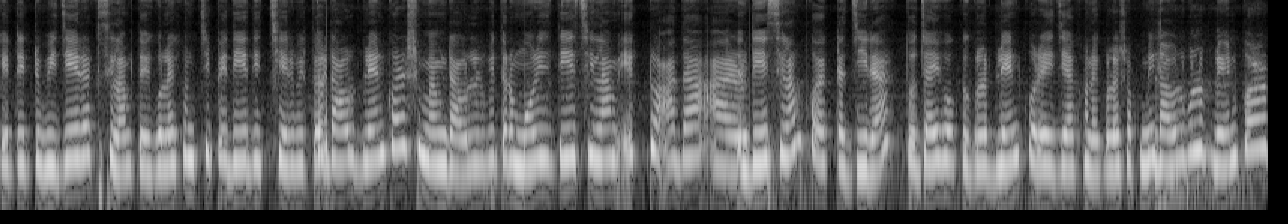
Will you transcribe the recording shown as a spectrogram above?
কেটে একটু ভিজিয়ে রাখছিলাম। তো এগুলো এখন চিপে দিয়ে দিচ্ছি এর ভিতরে। ডাউল ব্লেন্ড করার সময় আমি ডাউলের ভিতরে মরিচ দিয়েছিলাম, একটু আদা আর দিয়েছিলাম কয়েকটা জিরা। তো যাই হোক, এগুলো ব্লেন্ড করে এই যে এখন এগুলো সব ডাউলগুলো ব্লেন্ড করার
